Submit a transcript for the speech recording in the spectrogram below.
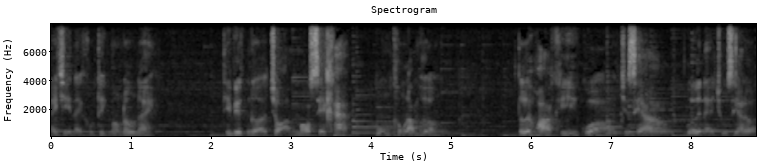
anh chị lại không thích màu nâu này thì việc lựa chọn màu xe khác cũng không làm hưởng tới hòa khí của chiếc xe với lại chủ xe đâu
